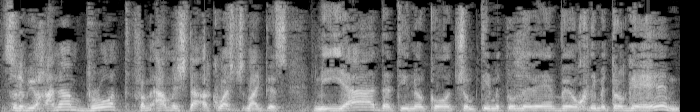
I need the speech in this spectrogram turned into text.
So Rabbi Yohanan brought from Al Mishnah a question like this: Miyad atinokot shumtim et uleveim ve'ochlim etrogehem.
